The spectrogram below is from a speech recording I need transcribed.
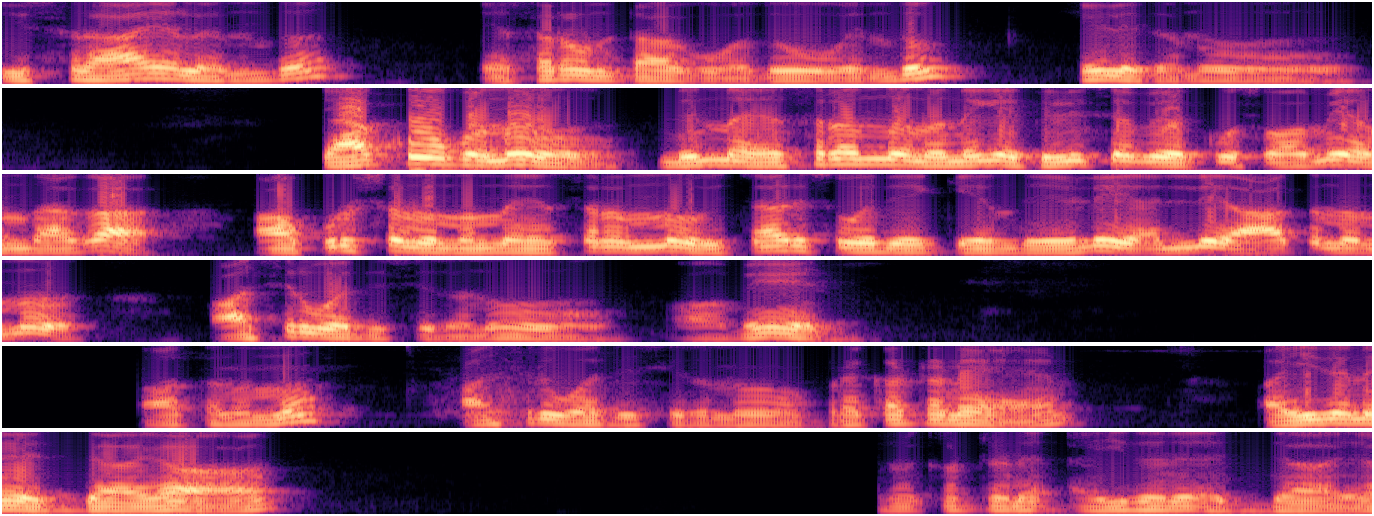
ಇಸ್ರಾಯಲ್ ಎಂದು ಹೆಸರುಂಟಾಗುವುದು ಎಂದು ಹೇಳಿದನು. ಯಾಕೋಬನು, ನಿನ್ನ ಹೆಸರನ್ನು ನನಗೆ ತಿಳಿಸಬೇಕು ಸ್ವಾಮಿ ಅಂದಾಗ, ಆ ಪುರುಷನು, ನನ್ನ ಹೆಸರನ್ನು ವಿಚಾರಿಸುವುದೇಕೆ? ಎಂದು ಹೇಳಿ ಅಲ್ಲಿ ಆತನನ್ನು ಆಶೀರ್ವದಿಸಿದನು. ಆಮೇನ್. ಆತನನ್ನು ಆಶೀರ್ವಾದಿಸಿದನು. ಪ್ರಕಟಣೆ ಐದನೇ ಅಧ್ಯಾಯ. ಪ್ರಕಟಣೆ ಐದನೇ ಅಧ್ಯಾಯ.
